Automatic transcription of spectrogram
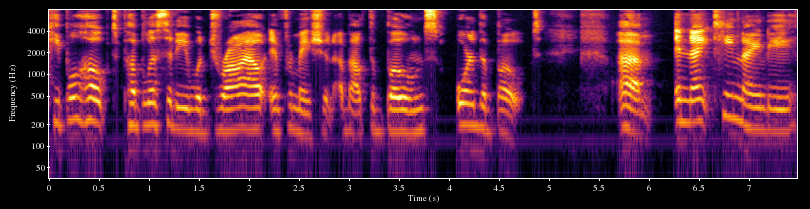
People hoped publicity would draw out information about the bones or the boat. Um, in 1990,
